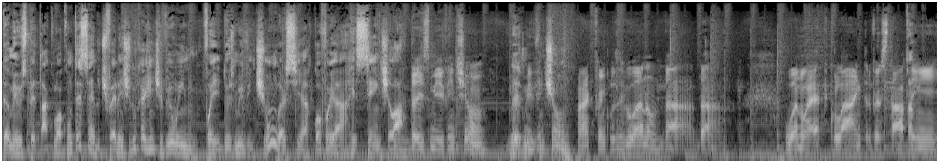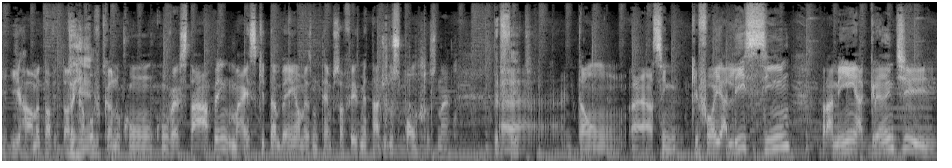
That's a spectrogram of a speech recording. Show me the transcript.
também o espetáculo acontecendo. Diferente do que a gente viu em. Foi 2021, Garcia? Qual foi a recente lá? 2021. 2021. É, que foi inclusive o ano da, da o ano épico lá entre Verstappen ah. e, Hamilton. A vitória De acabou Hamilton. ficando com, com o Verstappen, mas que também, ao mesmo tempo, só fez metade dos pontos, né? Perfeito. É, então, é, assim, que foi ali sim, para mim, a grande,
